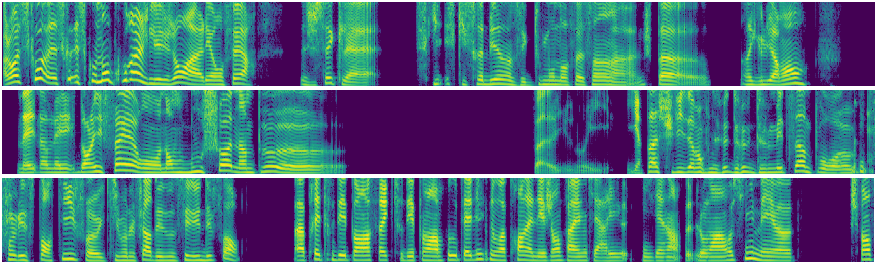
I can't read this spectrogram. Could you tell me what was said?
Alors, est-ce qu'on est est qu'on encourage les gens à aller en faire? Je sais que la... ce, qui, ce qui serait bien, c'est que tout le monde en fasse un, je sais pas, euh, régulièrement. Mais dans les, dans les faits, on en bouchonne un peu. Euh, il n'y a pas suffisamment de, de, médecins pour, euh, pour, les sportifs qui veulent faire des OCG d'effort. Après, tout dépend, vrai que tout dépend un peu où tu habites. Nous, après, on a des gens quand même qui arrivent, qui viennent un peu de loin aussi, mais je pense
